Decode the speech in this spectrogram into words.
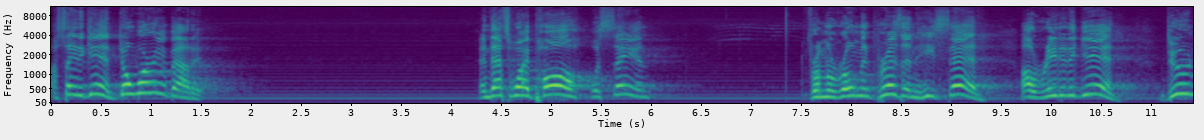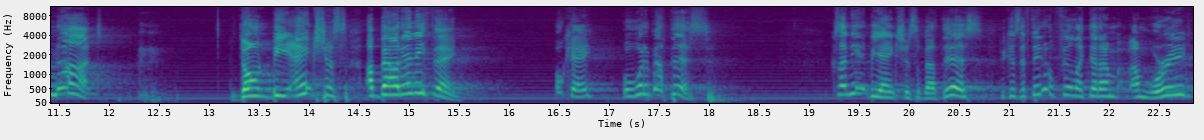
I'll say it again don't worry about it. And that's why Paul was saying from a Roman prison, he said, I'll read it again. Do not, don't be anxious about anything. Okay, well, what about this? Because I need to be anxious about this, because if they don't feel like that, I'm, I'm worried,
